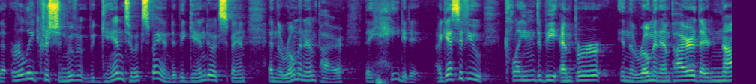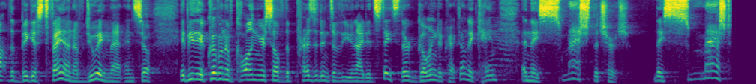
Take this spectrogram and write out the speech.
the early Christian movement began to expand. It began to expand, and the Roman Empire, they hated it. I guess if you claim to be emperor in the Roman Empire, they're not the biggest fan of doing that. And so it'd be the equivalent of calling yourself the president of the United States. They're going to crack down. They came and they smashed the church. They smashed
